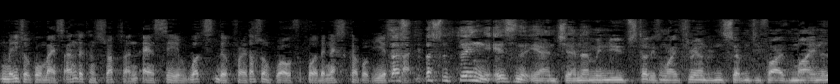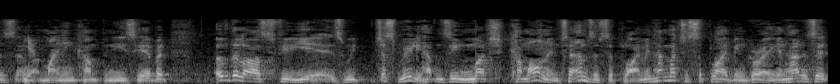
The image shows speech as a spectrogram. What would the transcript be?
major gold mines under construction and see what's the production growth for the next couple of years. That's, that's the thing, isn't it, Yan I mean, you've studied something like 375 miners and yeah. mining companies here, but over the last few years, we just really haven't seen much come on in terms of supply. I mean, how much has supply been growing, and how does it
